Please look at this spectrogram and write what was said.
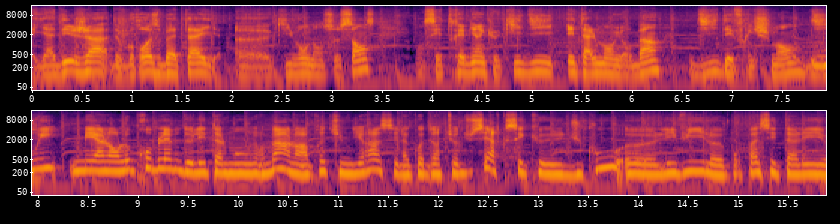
Il y a déjà de grosses batailles euh, qui vont dans ce sens. On sait très bien que qui dit étalement urbain dit défrichement, dit Oui, mais alors le problème de l'étalement urbain, alors après tu me diras, c'est la quadrature du cercle, c'est que du coup, euh, les villes, pour pas s'étaler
